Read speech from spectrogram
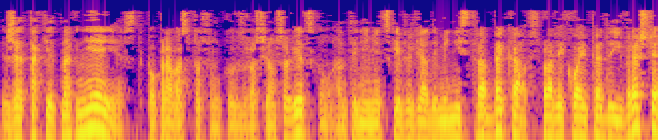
że tak jednak nie jest. Poprawa stosunków z Rosją sowiecką, antyniemieckie wywiady ministra Becka w sprawie Kłajpedy i wreszcie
